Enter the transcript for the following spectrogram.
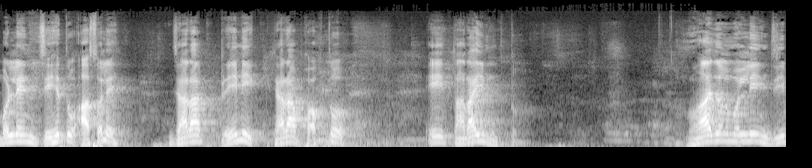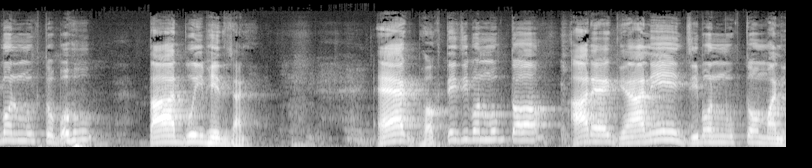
বললেন, যেহেতু আসলে যারা প্রেমিক, যারা ভক্ত, এই তারাই মুক্ত। মহাজন বললেন, জীবন মুক্ত বহু, তার দুই ভেদ জানি। এক, ভক্তি জীবন মুক্ত, আর এক, জ্ঞানে জীবন মুক্ত মানি।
